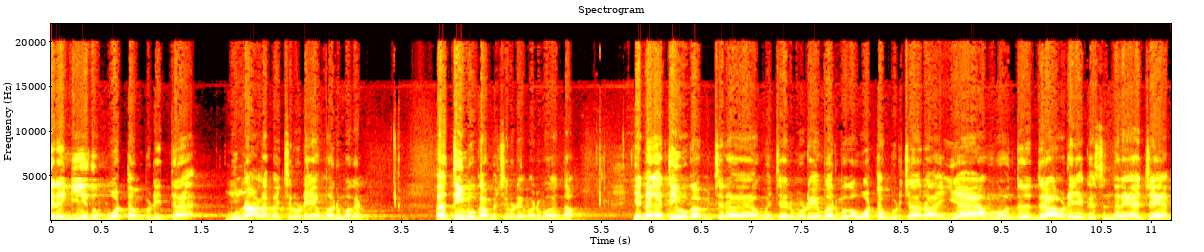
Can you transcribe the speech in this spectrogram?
இறங்கியதும் ஓட்டம் பிடித்த முன்னாள் அமைச்சருடைய மருமகன். அது திமுக அமைச்சருடைய மருமகன் தான் என்னங்க திமுக அமைச்சர் அமைச்சருடைய மருமகன் ஓட்டம் பிடிச்சாரா? ஏன் அவங்க வந்து திராவிட இயக்க சிந்தனையாச்சே?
